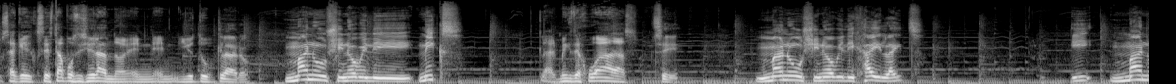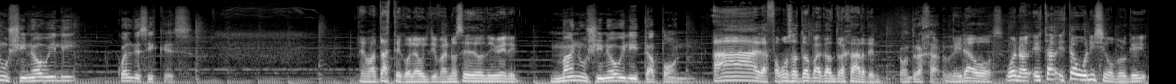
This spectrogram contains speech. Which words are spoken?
o sea que se está posicionando en, YouTube. Claro. Manu Ginobili Mix. Claro, el mix de jugadas. Sí. Manu Ginobili Highlights. Y Manu Ginobili. ¿Cuál decís que es? Me mataste con la última, no sé de dónde viene. Manu Ginobili Tapón. Ah, la famosa topa contra Harden. Contra Harden. Mirá vos. Bueno, está, está buenísimo porque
